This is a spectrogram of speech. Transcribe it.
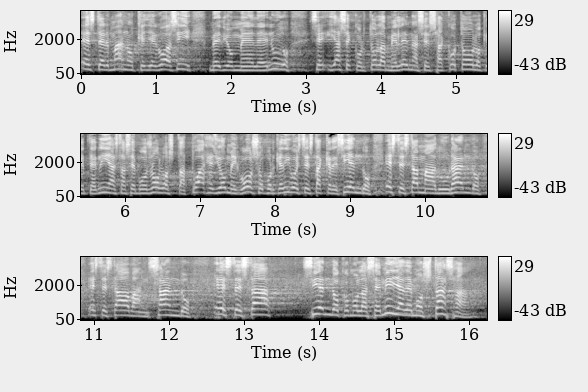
Este hermano que llegó así, medio melenudo, ya se cortó la melena, se sacó todo lo que tenía, hasta se borró los tatuajes, yo me gozo porque digo, este está creciendo, este está madurando, este está avanzando, este está siendo como la semilla de mostaza.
